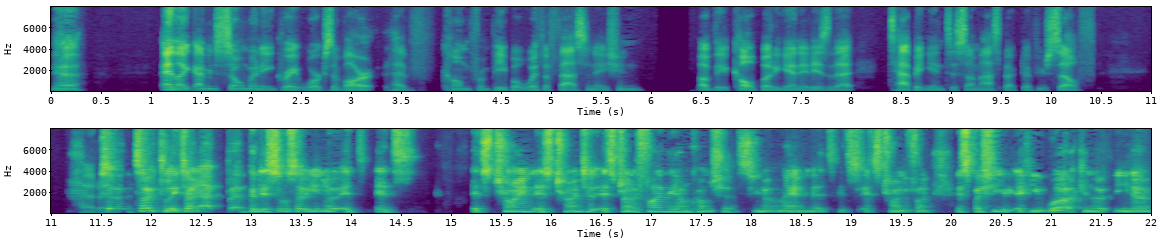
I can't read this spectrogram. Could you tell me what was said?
Yeah, and like I mean, so many great works of art have come from people with a fascination of the occult but again it is that tapping into some aspect of yourself that, uh, totally, totally but it's also you know it, it's it's trying it's trying to it's trying to find the unconscious you know what i mean? It's it's, it's trying to find especially if you work in a you know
